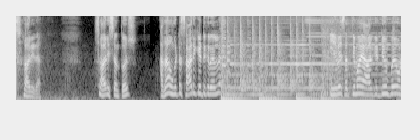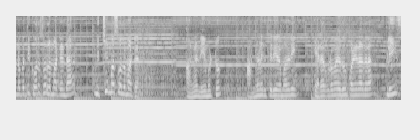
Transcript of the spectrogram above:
சாரிடா சாரி சந்தோஷ். அதான் உங்ககிட்ட சாரி கேட்டுக்கிறேன்ல. இனிமே சத்தியமாக யார்கிட்டையும் போய் உன்னை பற்றி குறை சொல்ல மாட்டேன்டா. நிச்சயமாக சொல்ல மாட்டேன். ஆனால் நீ மட்டும் அண்ணனுக்கு தெரிகிற மாதிரி எடா கூடமாக எதுவும் பண்ணிடாதடா. ப்ளீஸ்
